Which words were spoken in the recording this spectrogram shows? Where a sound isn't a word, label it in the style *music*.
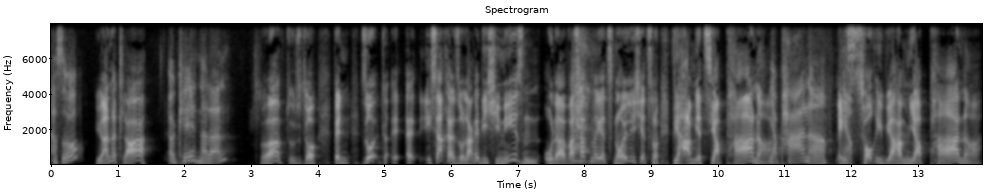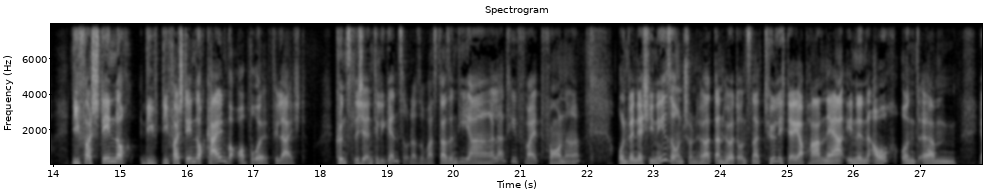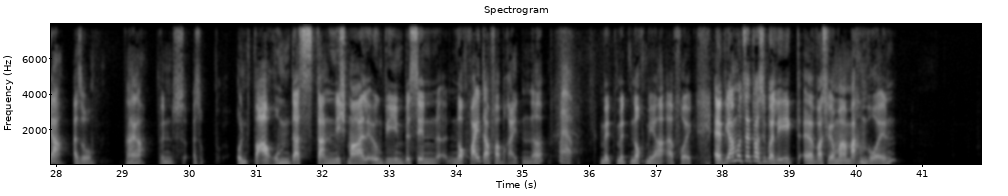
Ach so? Ja, na klar. Okay, na dann. Ja, so, wenn so, äh, äh, ich sag ja, solange die Chinesen oder was hatten wir jetzt neulich jetzt noch? Wir haben jetzt Japaner. Japaner. Ey, ja. sorry, wir haben Japaner. Die verstehen doch, die, die verstehen doch kein, Wo- obwohl, vielleicht. Künstliche Intelligenz oder sowas. Da sind die ja relativ weit vorne. Und wenn der Chinese uns schon hört, dann hört uns natürlich der JapanerInnen auch. Und ähm, ja, also, naja, wenn also und warum das dann nicht mal irgendwie ein bisschen noch weiter verbreiten, ne? ja. Mit, mit noch mehr Erfolg. Äh, wir haben uns etwas überlegt, äh, was wir mal machen wollen.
